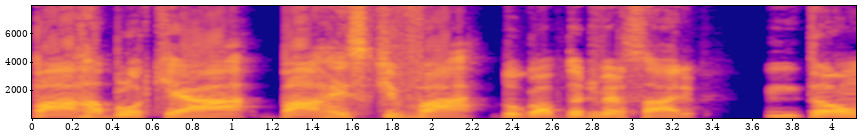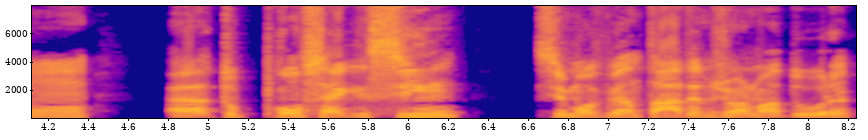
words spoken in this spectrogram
barra bloquear, barra esquivar do golpe do adversário. Então, uh, tu consegue sim se movimentar dentro de uma armadura.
